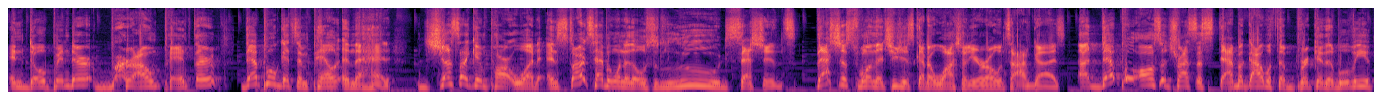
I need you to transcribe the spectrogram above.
and Dopinder Brown Panther. Deadpool gets impaled in the head, just like in part one, and starts having one of those lewd sessions. That's just one that you just gotta watch on your own time, guys. Uh, Deadpool also tries to stab a guy with a brick in the movie,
